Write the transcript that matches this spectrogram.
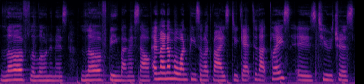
love the loneliness, love being by myself. And my number one piece of advice to get to that place is to just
